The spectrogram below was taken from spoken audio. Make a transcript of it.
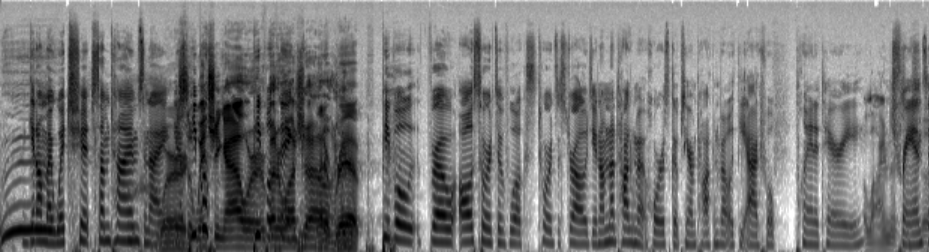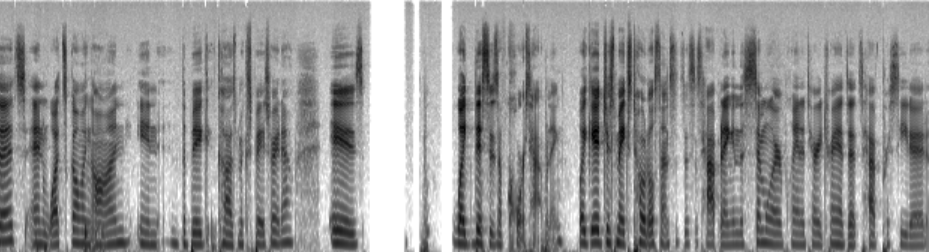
I get on my witch shit sometimes, and I you know, Word. it's the people witching hour. people Better think- watch out. Let it rip. people throw all sorts of looks towards astrology, and I'm not talking about horoscopes here. I'm talking about like the actual planetary Alignments and transits and what's going on in the big cosmic space right now is like this is of course happening. Like it just makes total sense that this is happening and the similar planetary transits have preceded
